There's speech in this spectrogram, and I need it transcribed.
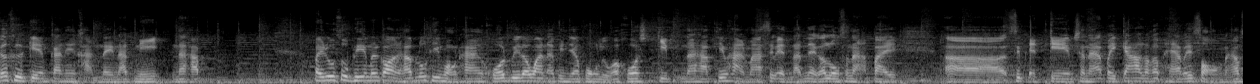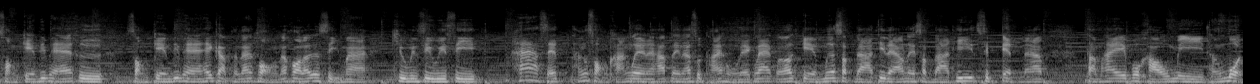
ก็คือเกมการแข่งขันในนัดนี้นะครับไปดูสุพรีมกันก่อนครับ ลูกทีมของทางโค้ชวิรวันอภิญญาพงศ์หรือว่าโค้ชกิฟนะครับที่ผ่านมา 11 นัดเนี่ยก็ลงสนามไป 11 เกมชนะไป 9 แล้วก็แพ้ไป 2 นะครับ 2 เกมที่แพ้คือ 2 เกมที่แพ้ให้กับทางด้านของนครราชสีมาคิววินซีวีซี5 เซตทั้ง 2 ครั้งเลยนะครับ ในนัดสุดท้ายของเลกแรก แล้วก็เกมเมื่อสัปดาห์ที่แล้วในสัปดาห์ที่ 11 นะครับทำให้พวกเขามีทั้งหมด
